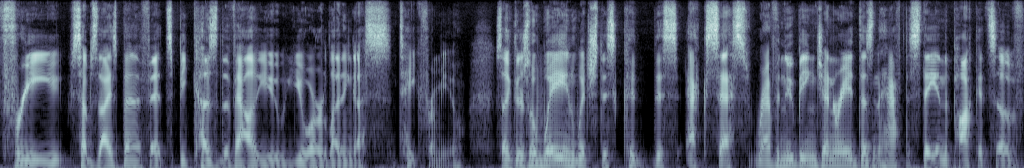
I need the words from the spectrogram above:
free subsidized benefits because of the value you're letting us take from you. So like there's a way in which this could this excess revenue being generated doesn't have to stay in the pockets of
